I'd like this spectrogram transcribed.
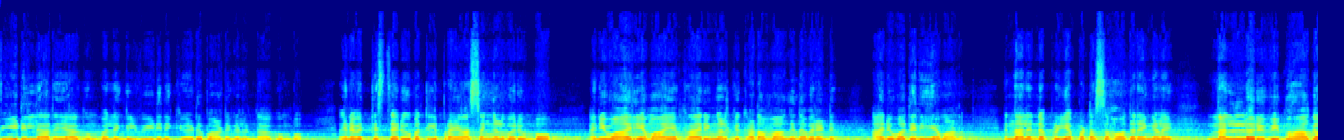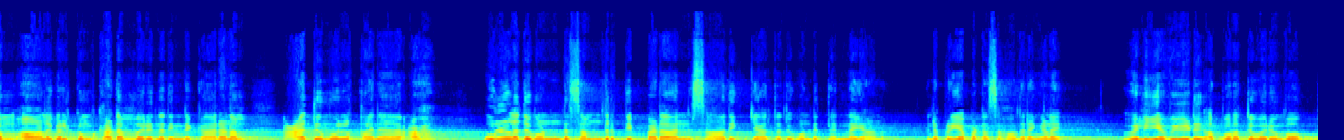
വീടില്ലാതെയാകുമ്പോൾ അല്ലെങ്കിൽ വീടിന് കേടുപാടുകൾ ഉണ്ടാകുമ്പോൾ അങ്ങനെ വ്യത്യസ്ത രൂപത്തിൽ പ്രയാസങ്ങൾ വരുമ്പോൾ അനിവാര്യമായ കാര്യങ്ങൾക്ക് കടം വാങ്ങുന്നവരുണ്ട്. അനുവദനീയമാണ്. എന്നാൽ എന്റെ പ്രിയപ്പെട്ട സഹോദരങ്ങളെ നല്ലൊരു വിഭാഗം ആളുകൾക്കും കടം വരുന്നതിന്റെ കാരണം അതുമുൽ കനാ ഉള്ളതുകൊണ്ട് സംതൃപ്തിപ്പെടാൻ സാധിക്കാത്തത് കൊണ്ട് തന്നെയാണ്. എന്റെ പ്രിയപ്പെട്ട സഹോദരങ്ങളെ വലിയ വീട് അപ്പുറത്ത് വരുമ്പോൾ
